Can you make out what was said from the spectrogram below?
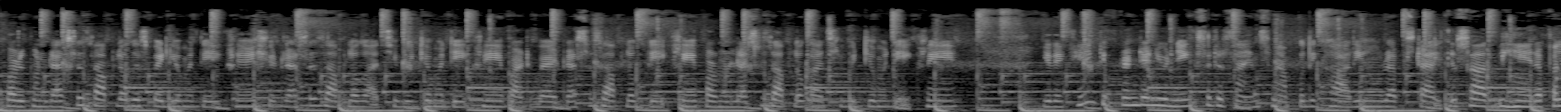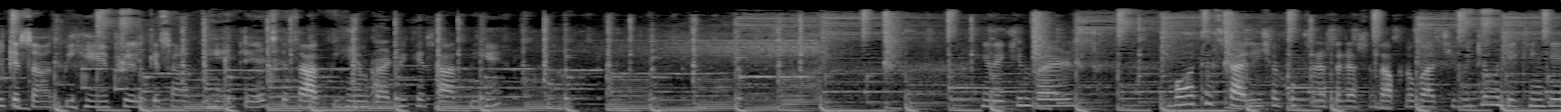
बॉडीकॉन ड्रेसेस आप लोग इस वीडियो में देख रहे हैं शेड ड्रेसेस आप लोग आज की वीडियो में देख रहे हैं पार्टी वेयर ड्रेसेस आप लोग देख रहे हैं फॉर्मल ड्रेसेस आप लोग आज की वीडियो में देख रहे हैं। ये देखें डिफरेंट एंड यूनिक से डिज़ाइन मैं आपको दिखा रही हूँ। रफ स्टाइल के साथ भी हैं रफल के साथ भी हैं फ्रिल के साथ भी हैं प्लेट्स के साथ भी हैं एम्ब्रॉयडरी के साथ भी हैं। ये देखिए बर्ड्स बहुत ही स्टाइलिश और खूबसूरत से ड्रेसेस आप लोग आज की वीडियो में देखेंगे।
